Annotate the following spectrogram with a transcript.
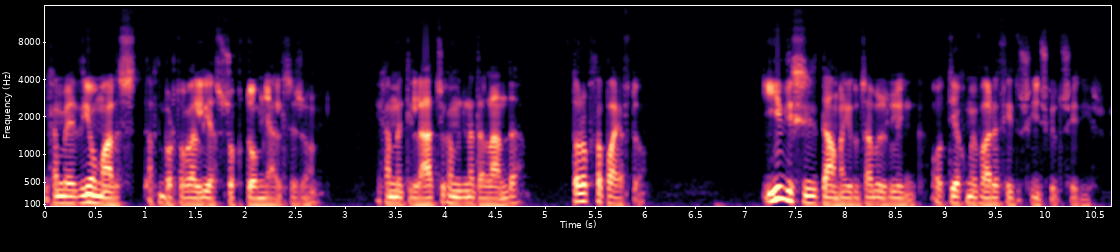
Είχαμε δύο ομάδες από την Πορτογαλία στους 8 μια άλλη σεζόν. Είχαμε τη Λάτσιο, είχαμε την Αταλάντα. Τώρα που θα πάει αυτό. Ήδη συζητάμε για το Champions League ότι έχουμε βαρεθεί τους ίδιους και τους ίδιους.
